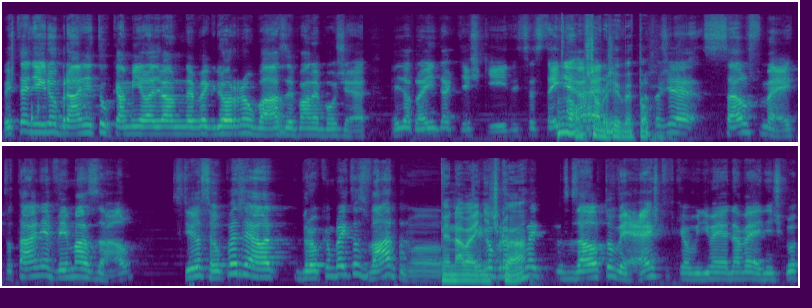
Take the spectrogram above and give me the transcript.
Běžte někdo bránit tu Kamíle, ať vám nebackdoornou bázi, pane bože. Je to není tak těžký, teď se stejně no, ahead, protože self-made totálně vymazal svého soupeře, ale Broken Blade to zvládnu. Jedna v jednička. Jako Broken Blade vzal tu věž, teďka uvidíme jedna v jedničku.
